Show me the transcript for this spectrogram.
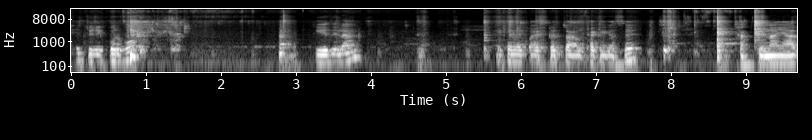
খিচুড়ি করব। দিয়ে দিলাম। এখানে কয়েকটা চাল থাকে গেছে। থাকছে না আর।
